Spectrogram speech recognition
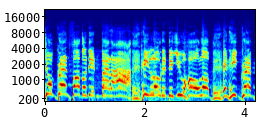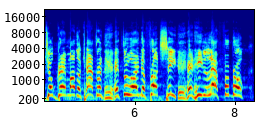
Your grandfather didn't bat an eye. He loaded the U Haul up and he grabbed your grandmother, Catherine, and threw her in the front seat and he left for broke.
